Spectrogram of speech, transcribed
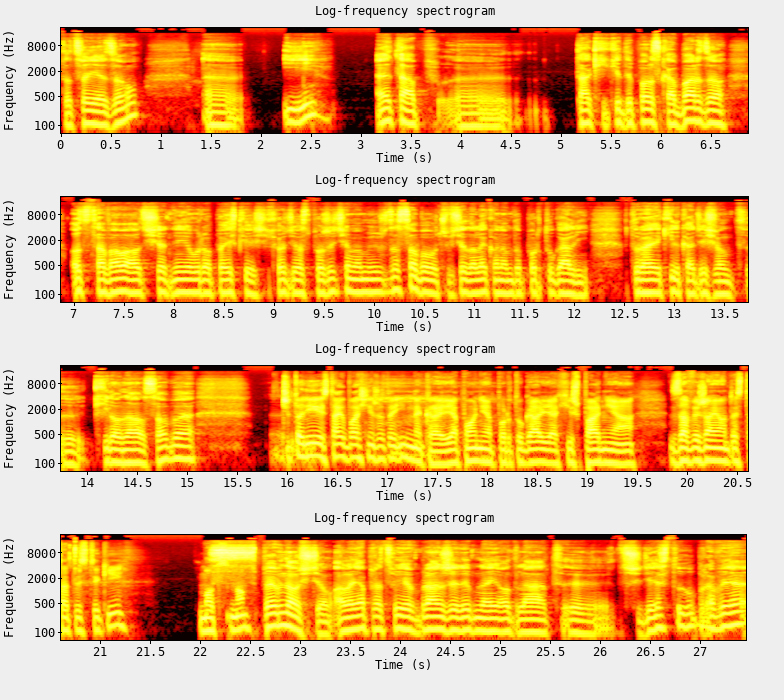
to, co jedzą i etap taki, kiedy Polska bardzo odstawała od średniej europejskiej, jeśli chodzi o spożycie, mamy już za sobą. Oczywiście daleko nam do Portugalii, która je kilkadziesiąt y, kilo na osobę. Czy to nie jest tak właśnie, że te inne kraje, Japonia, Portugalia, Hiszpania, zawyżają te statystyki? Mocno? Z pewnością, ale ja pracuję w branży rybnej od lat 30 y, prawie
